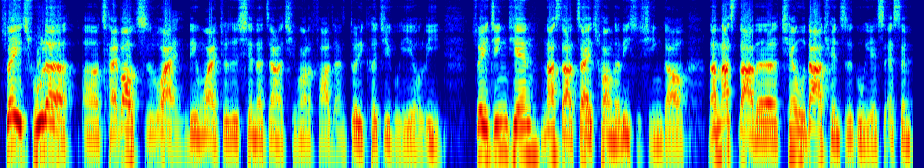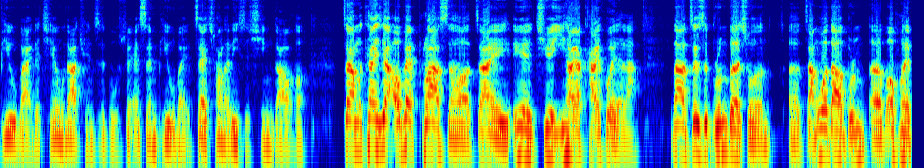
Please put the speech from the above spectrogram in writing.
所以除了呃财报之外，另外就是现在这样的情况的发展，对科技股也有利。所以今天纳斯达再创了历史新高。那纳斯达的前五大权值股也是 S M P 五百的前五大权值股，所以 S M P 五百再创了历史新高哈。再我们看一下 OPEC Plus 哈，在因为七月一号要开会了啦。那这是 Bloomberg 所呃掌握到 Bro，呃 OPEC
